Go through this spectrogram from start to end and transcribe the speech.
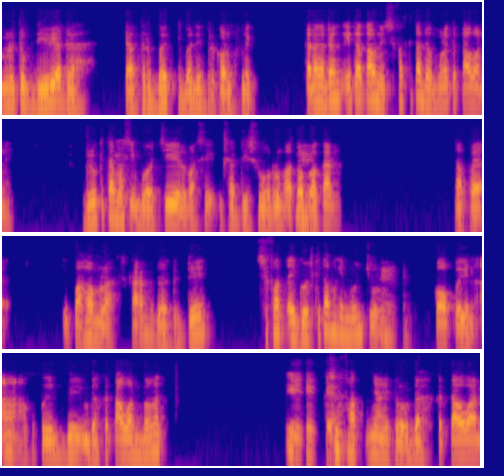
menutup diri ada yang terbaik dibanding berkonflik. Kadang-kadang kita tahu nih, sifat kita udah mulai ketahuan nih. Dulu kita masih bocil, masih bisa disuruh atau Hmm. bahkan apa ya, paham lah. Sekarang udah gede, sifat egois kita makin muncul. Hmm. Kau pengen A, aku pengen B, udah ketahuan banget Iya, sifatnya itu, udah ketahuan.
